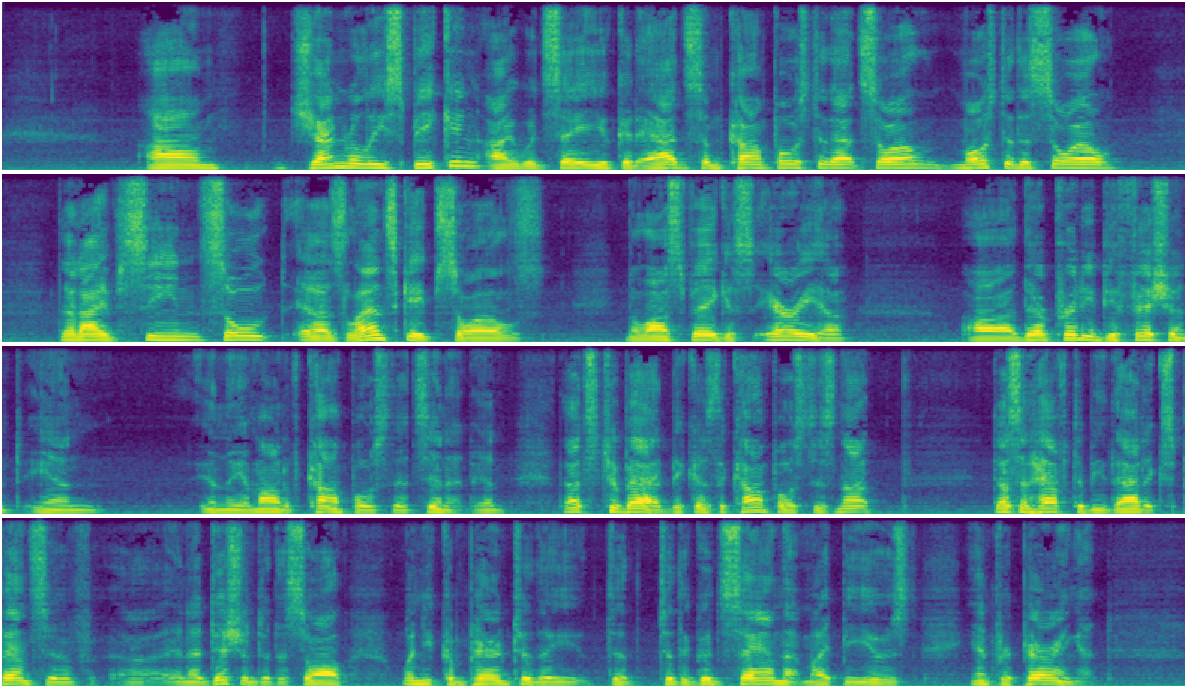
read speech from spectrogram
Um, generally speaking, I would say you could add some compost to that soil. Most of the soil that I've seen sold as landscape soils in the Las Vegas area, uh, they're pretty deficient in in the amount of compost that's in it, and that's too bad because the compost is not doesn't have to be that expensive uh, in addition to the soil when you compare it to the to, to the good sand that might be used in preparing it.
